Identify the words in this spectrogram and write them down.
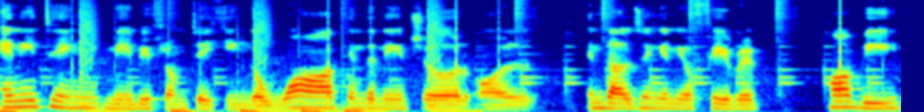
anything maybe from taking a walk in the nature or indulging in your favorite hobby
